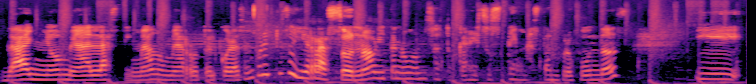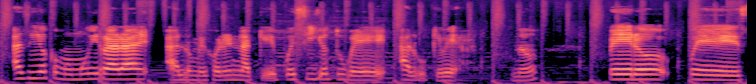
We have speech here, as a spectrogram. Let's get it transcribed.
daño, me ha lastimado, me ha roto el corazón, por eso hay razón, ¿no? Ahorita no vamos a tocar esos temas tan profundos, y ha sido como muy rara a lo mejor en la que pues sí yo tuve algo que ver, ¿no? Pero pues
